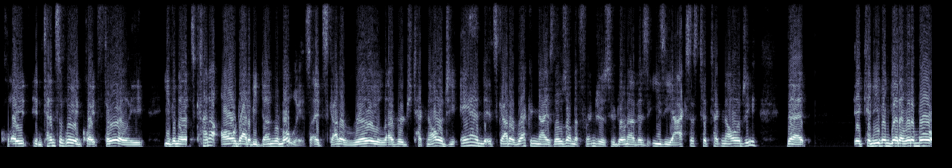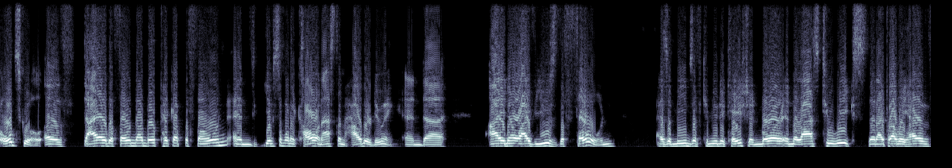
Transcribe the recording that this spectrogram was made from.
quite intensively and quite thoroughly even though it's kind of all got to be done remotely? It's, it's got to really leverage technology and it's got to recognize those on the fringes who don't have as easy access to technology that it can even get a little more old school of dial the phone number, pick up the phone, and give someone a call and ask them how they're doing. And uh, I know I've used the phone as a means of communication more in the last two weeks than I probably have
